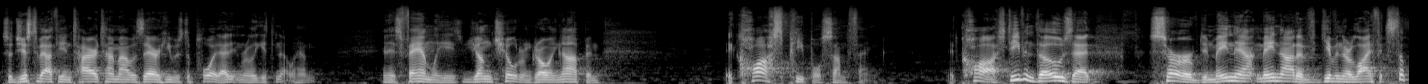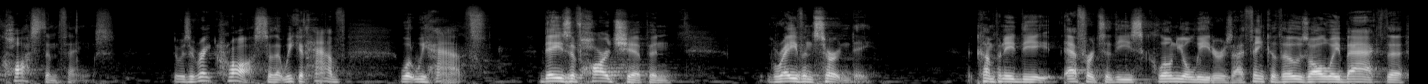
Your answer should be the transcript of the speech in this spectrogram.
So just about the entire time I was there, he was deployed. I didn't really get to know him and his family, his young children growing up. And it cost people something. It cost, even those that served and may not, may not have given their life, it still cost them things. There was a great cross so that we could have what we have. Days of hardship and grave uncertainty accompanied the efforts of these colonial leaders. I think of those all the way back, the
